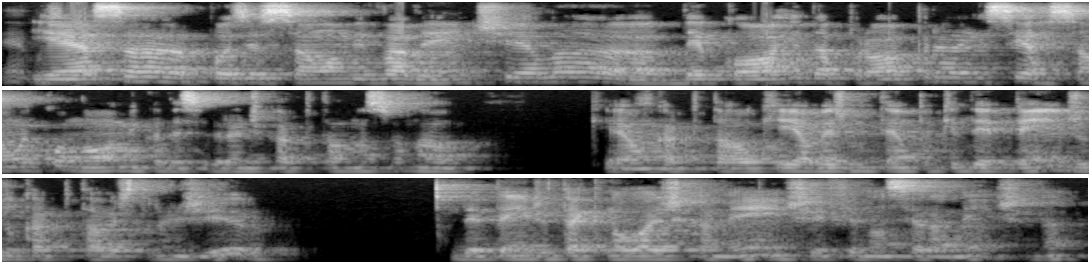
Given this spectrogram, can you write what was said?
É, e essa posição ambivalente, ela decorre da própria inserção econômica desse grande capital nacional que é um capital que, ao mesmo tempo que depende do capital estrangeiro, depende tecnologicamente e financeiramente, né?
